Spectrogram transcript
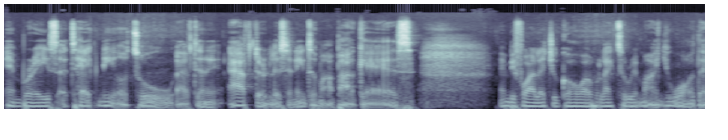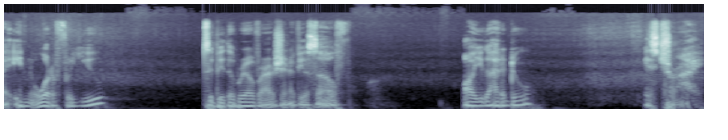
embrace a technique or two after after listening to my podcast. And before I let you go, I would like to remind you all that in order for you to be the real version of yourself, all you got to do is try.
